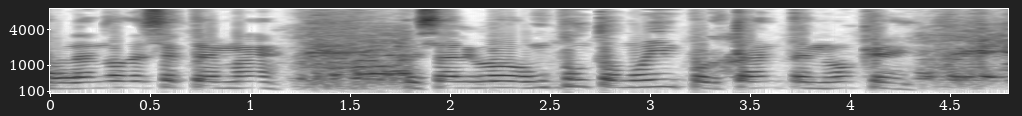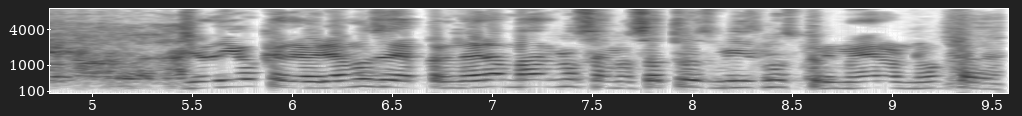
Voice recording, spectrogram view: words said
hablando de ese tema es algo, un punto muy importante, ¿no? Que yo digo que deberíamos de aprender a amarnos a nosotros mismos primero, ¿no? Para,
